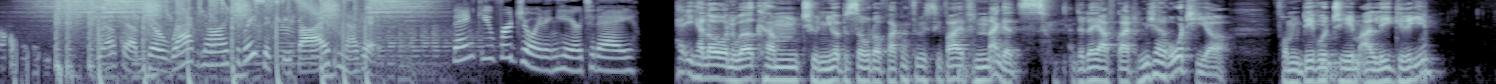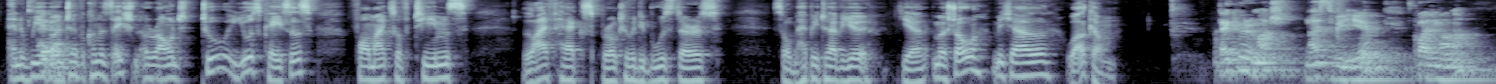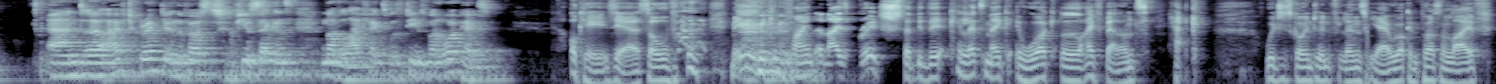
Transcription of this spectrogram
Welcome to Ragnar 365 Nuggets. Thank you for joining here today. Hey, hello, and welcome to a new episode of Ragnar 365 Nuggets. And today I've got Michael Roth here from Devoteam Alegri. And we are going to have a conversation around two use cases for Microsoft Teams, life hacks, productivity boosters. So I'm happy to have you here in my show. Michael, welcome. Thank you very much. Nice to be here. It's quite an honor. And uh, I have to correct you in the first few seconds, not life hacks with Teams, but work hacks. Okay, yeah. So maybe we can find a nice bridge that be the okay. Let's make a work-life balance hack, which is going to influence yeah work and personal life.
